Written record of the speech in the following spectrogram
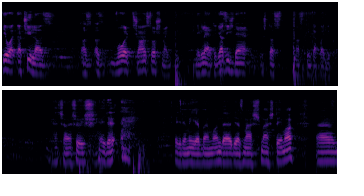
Jó, a, a Csilla az, az, az volt sanszos, meg még lehet, hogy az is, de most azt, azt inkább hagyjuk. Hát sajnos ő is egyre, egyre mélyebben van, de ugye ez más, más téma. Ehm,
